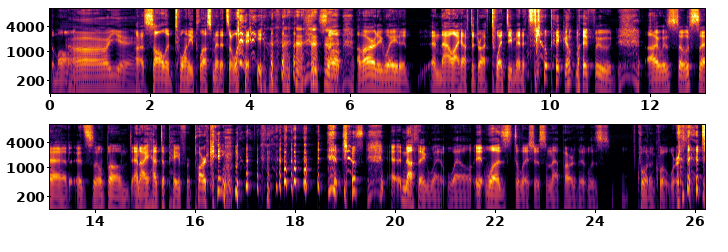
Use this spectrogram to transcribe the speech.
the mall. Oh yeah. a solid 20 plus minutes away. so I've already waited, and now I have to drive 20 minutes to go pick up my food. I was so sad and so bummed, and I had to pay for parking. Just uh, nothing went well. It was delicious, and that part of it was quote unquote worth it.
